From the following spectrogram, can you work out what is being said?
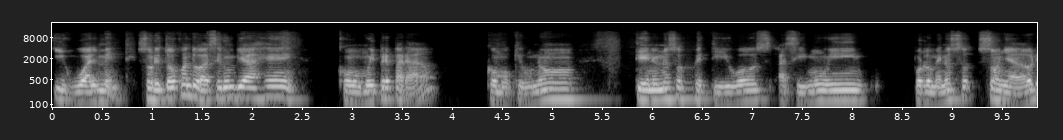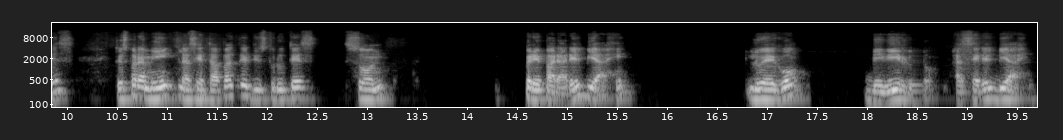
igualmente, sobre todo cuando va a ser un viaje como muy preparado, como que uno tiene unos objetivos así muy, por lo menos soñadores. Entonces, para mí, las etapas del disfrute son preparar el viaje, luego vivirlo, hacer el viaje.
